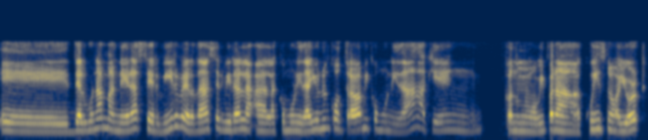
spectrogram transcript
eh, de alguna manera servir, ¿verdad? Servir a la, a la, comunidad. Yo no encontraba mi comunidad aquí en, cuando me moví para Queens, Nueva York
